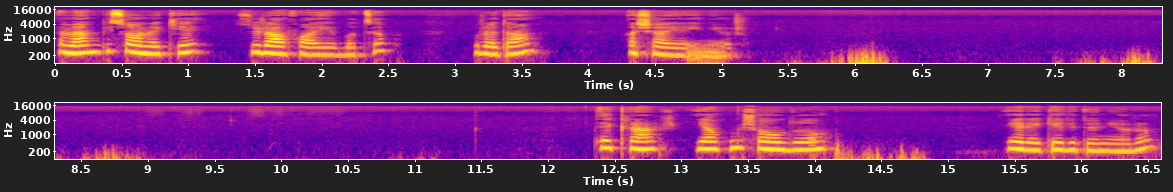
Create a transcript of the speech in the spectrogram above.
Hemen bir sonraki zürafaya batıp buradan aşağıya iniyorum. Tekrar yapmış olduğum yere geri dönüyorum.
